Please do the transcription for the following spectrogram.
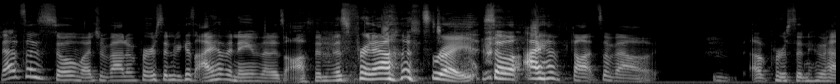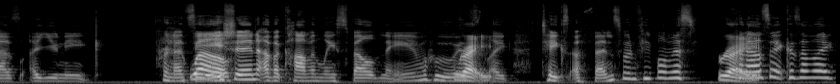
that says so much about a person because i have a name that is often mispronounced. Right. So i have thoughts about a person who has a unique pronunciation well, of a commonly spelled name who is right. like takes offense when people mispronounce right. it. Because i'm like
